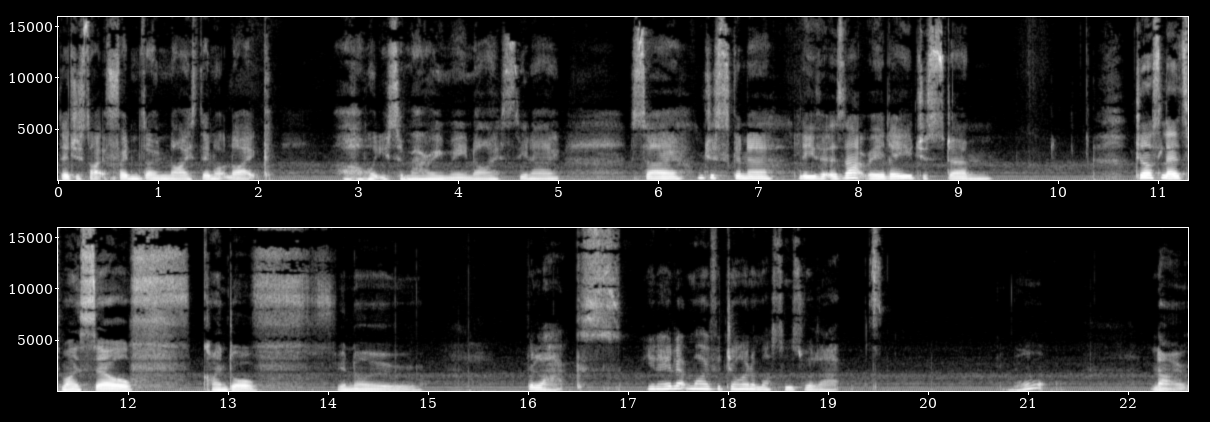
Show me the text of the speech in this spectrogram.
they're just like friend zone nice. They're not like, oh, I want you to marry me nice, you know. So I'm just gonna leave it as that. Really, just um, just let myself kind of, you know, relax you know, let my vagina muscles relax. What? No,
